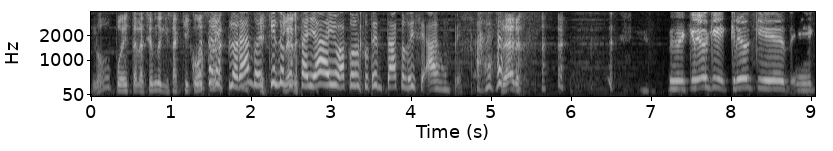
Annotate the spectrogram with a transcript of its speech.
no, puede estar haciendo quizás qué Puede estar cosa. explorando, es que es lo Claro. que está allá y va con su tentáculo y dice, ah, es un pez. Claro. Creo que, creo que, eh,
